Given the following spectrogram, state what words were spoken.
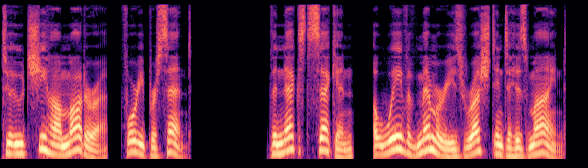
to Uchiha Madara, 40%. The next second, a wave of memories rushed into his mind.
